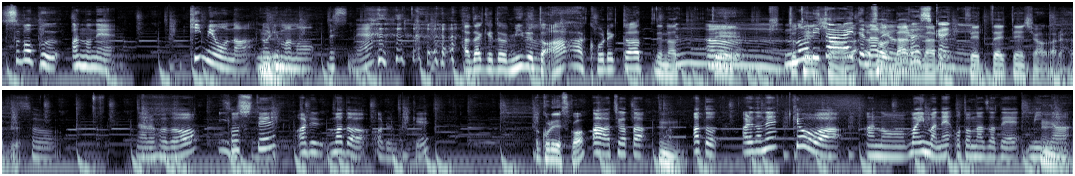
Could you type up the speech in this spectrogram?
すごくあのね奇妙な乗り物ですね、うん、あだけど見ると、うん、ああこれかってなって、乗りたいってなるよね。確かに。絶対テンション上がるはず。そう。なるほど、ね、そしてあれまだあるんだっけ？これですか？あ違った、うん、あとあれだね。今日はあの、まあ、今ね大人座でみんな、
